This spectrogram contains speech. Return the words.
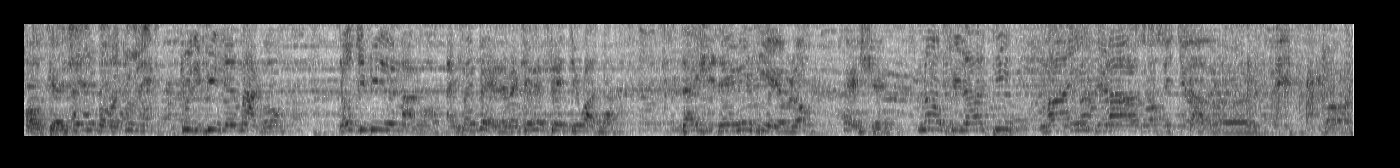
Ok, senti un po', ma tu, tu ti fidi del mago? Non ti fidi del mago? E fai bene perché in effetti guarda, dai, dai 20 euro esce, non fidarti mai del mago. Ciao.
